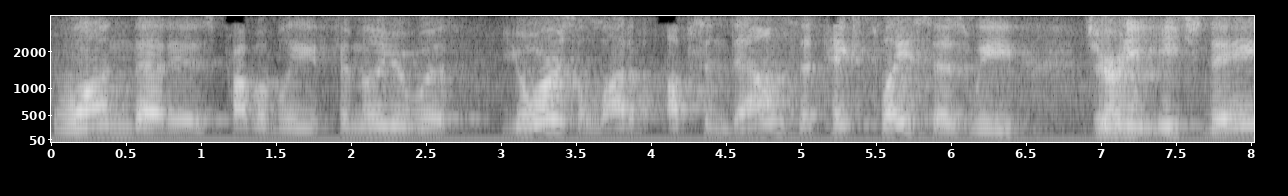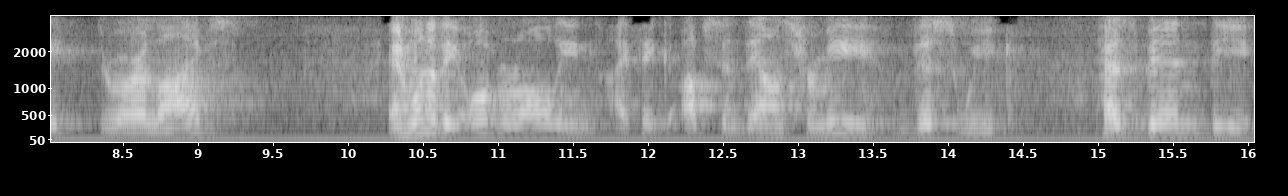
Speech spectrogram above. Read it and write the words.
one that is probably familiar with yours, a lot of ups and downs that takes place as we journey each day through our lives. And one of the overalling, I think, ups and downs for me this week has been the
